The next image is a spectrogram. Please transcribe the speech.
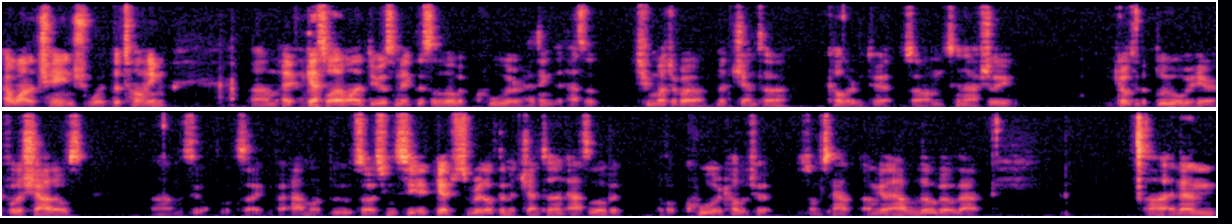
I want to change with the toning? Um, I, guess what I want to do is make this a little bit cooler. I think it has a too much of a magenta color into it. So I'm just gonna actually go to the blue over here for the shadows. Um, let's see what it looks like if I add more blue. So as you can see, it gets rid of the magenta and adds a little bit of a cooler color to it. So I'm I'm gonna add a little bit of that. Uh, and then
